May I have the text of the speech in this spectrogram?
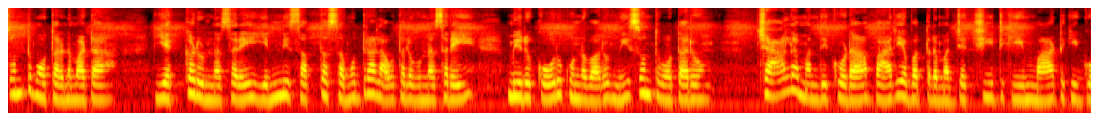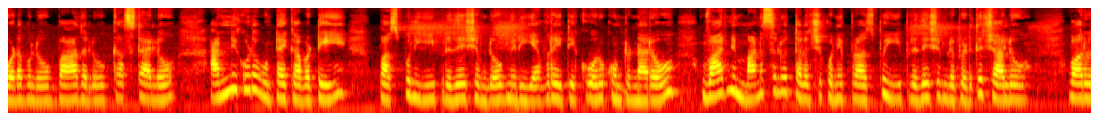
సొంతమవుతారనమాట ఎక్కడున్నా సరే ఎన్ని సప్త సముద్రాల అవతల ఉన్నా సరే మీరు కోరుకున్నవారు మీ సొంతమవుతారు. చాలామంది కూడా భార్యాభర్తల మధ్య చీటికి మాటికి గొడవలు బాధలు కష్టాలు అన్నీ కూడా ఉంటాయి కాబట్టి పసుపుని ఈ ప్రదేశంలో మీరు ఎవరైతే కోరుకుంటున్నారో వారిని మనసులో తలుచుకొని పసుపు ఈ ప్రదేశంలో పెడితే చాలు. వారు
